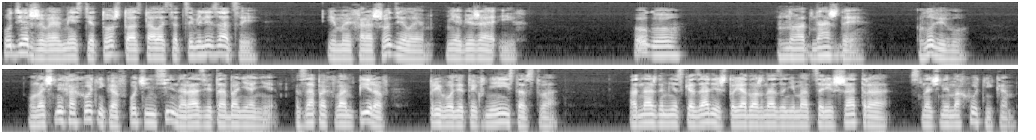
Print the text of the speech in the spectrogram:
удерживая вместе то, что осталось от цивилизации, и мы хорошо делаем, не обижая их». «Ого!» «Но однажды...» Ловиву. У ночных охотников очень сильно развито обоняние. Запах вампиров приводит их в неистовство. Однажды мне сказали, что я должна заниматься решатра с ночным охотником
